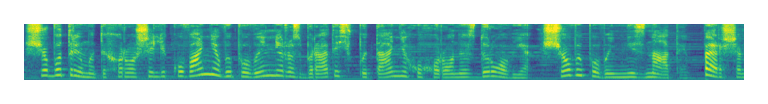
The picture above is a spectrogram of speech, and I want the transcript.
Щоб отримати хороше лікування, ви повинні розбиратись в питаннях охорони здоров'я. Що ви повинні знати? Перше,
